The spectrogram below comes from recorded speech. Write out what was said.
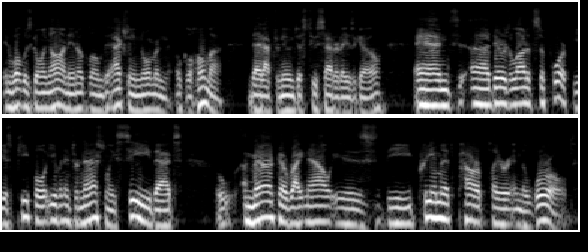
in what was going on in Oklahoma, actually in Norman, Oklahoma that afternoon, just two Saturdays ago. And uh, there was a lot of support because people, even internationally, see that America right now is the preeminent power player in the world.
